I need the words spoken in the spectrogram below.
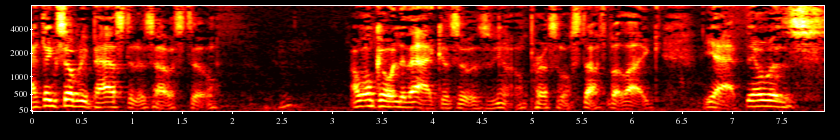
I think somebody passed at his house too. I won't go into that because it was you know personal stuff, but like, yeah, there was,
